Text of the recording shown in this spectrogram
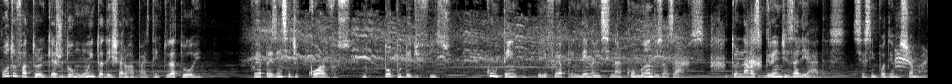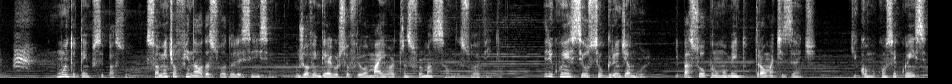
Outro fator que ajudou muito a deixar o rapaz dentro da torre foi a presença de corvos no topo do edifício. Com o tempo, ele foi aprendendo a ensinar comandos às aves e torná-las grandes aliadas, se assim podemos chamar. Muito tempo se passou, e somente ao final da sua adolescência, o jovem Gregor sofreu a maior transformação da sua vida. Ele conheceu seu grande amor e passou por um momento traumatizante, que, como consequência,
